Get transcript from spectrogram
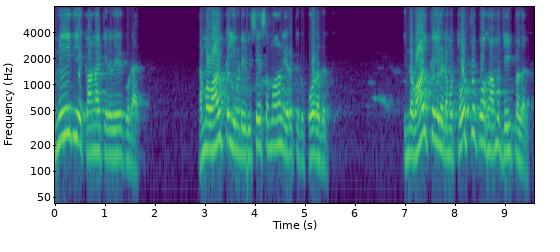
அமைதியை காணாக்கிறவே கூடாது. நம்ம வாழ்க்கையினுடைய விசேஷமான இடத்துக்கு போறதற்கு இந்த வாழ்க்கையில நம்ம தோற்று போகாம ஜெயிப்பதற்கு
